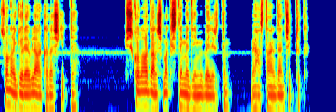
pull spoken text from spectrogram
Sonra görevli arkadaş gitti. Psikoloğa danışmak istemediğimi belirttim ve hastaneden çıktık.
